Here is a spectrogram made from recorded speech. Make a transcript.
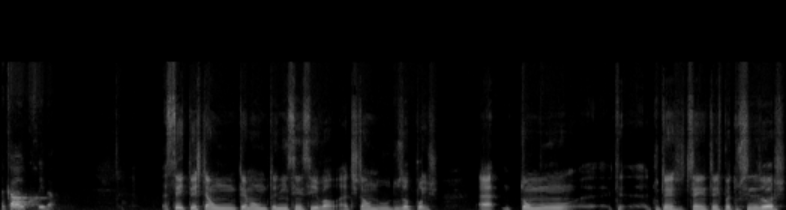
aquela corrida. Sei que este é um tema um bocadinho sensível, a questão do, dos apoios. Uh, tomo, tu tens, tens, patrocinadores,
